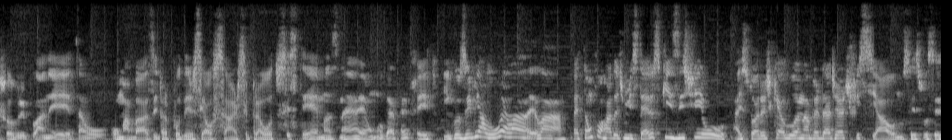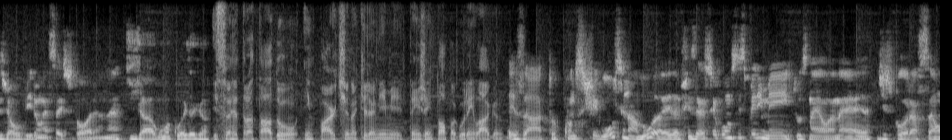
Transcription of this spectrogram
sobre o planeta ou, uma base para poder se alçar-se para outros sistemas, né? É um lugar perfeito. Inclusive a Lua, ela, ela é tão forrada de mistérios que existe o, a história de que a Lua na verdade é artificial. Não sei se vocês já ouviram essa história, né? Já alguma coisa já. Isso é retratado em parte naquele anime Tengen Toppa Guren Lagann. Exato. Quando se chegou-se na Lua, eh, fizesse alguns experimentos nela, né? De exploração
